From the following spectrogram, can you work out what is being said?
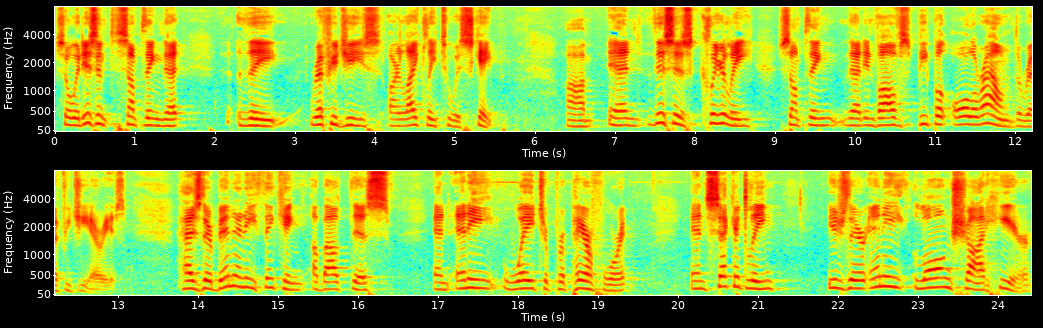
So it isn't something that the refugees are likely to escape. Um, and this is clearly something that involves people all around the refugee areas. Has there been any thinking about this and any way to prepare for it? And secondly, is there any long shot here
